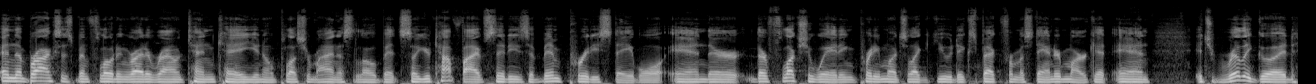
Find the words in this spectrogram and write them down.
and the Bronx has been floating right around 10k, you know, plus or minus a little bit. So your top five cities have been pretty stable, and they're they're fluctuating pretty much like you would expect from a standard market, and it's really good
